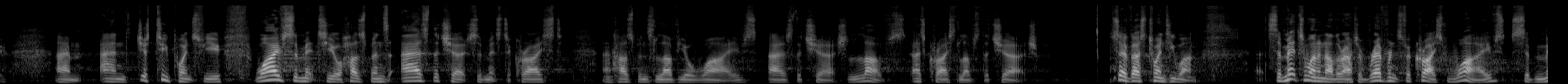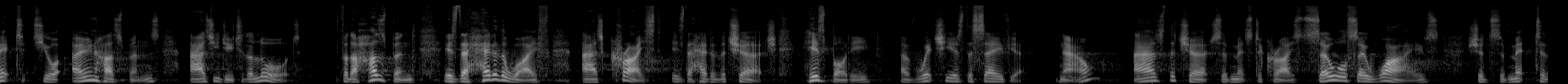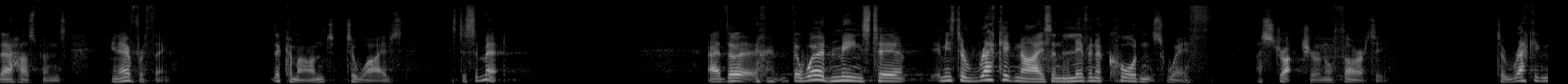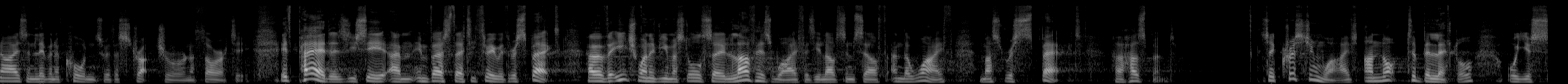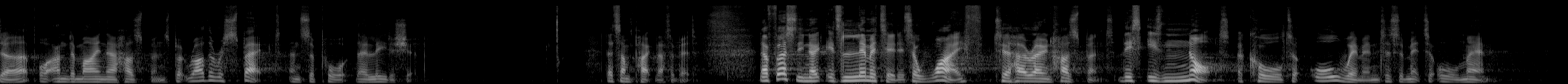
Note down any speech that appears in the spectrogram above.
Um, and just two points for you. Wives, submit to your husbands as the church submits to Christ and husbands love your wives as the church loves, as Christ loves the church. So, verse 21 Submit to one another out of reverence for Christ. Wives, submit to your own husbands as you do to the Lord. For the husband is the head of the wife, as Christ is the head of the church, his body, of which he is the Savior. Now, as the church submits to Christ, so also wives should submit to their husbands in everything. The command to wives is to submit. Uh, the, the word means to, it means to recognize and live in accordance with a structure and authority. To recognize and live in accordance with a structure or an authority. It's paired, as you see um, in verse 33, with respect. However, each one of you must also love his wife as he loves himself, and the wife must respect her husband. So, Christian wives are not to belittle or usurp or undermine their husbands, but rather respect and support their leadership. Let's unpack that a bit. Now, firstly, note it's limited. It's a wife to her own husband. This is not a call to all women to submit to all men.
